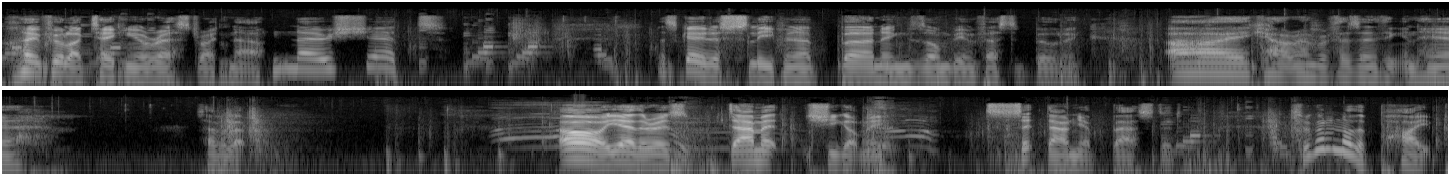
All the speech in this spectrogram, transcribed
I don't feel like taking a rest right now. No shit. Let's go to sleep in a burning zombie infested building. I can't remember if there's anything in here. Let's have a look. Oh, yeah, there is. damn it! She got me. Sit down, you bastard. So we've got another pipe.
